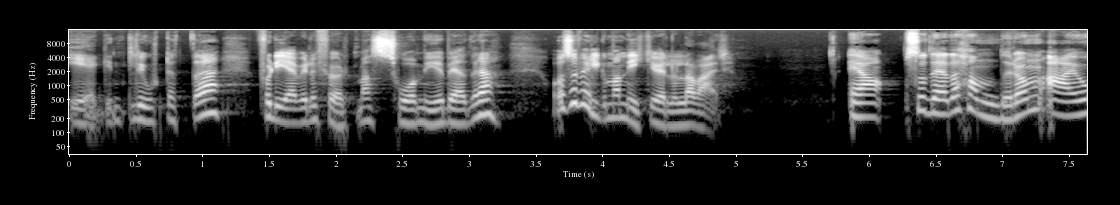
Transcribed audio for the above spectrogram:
egentlig gjort dette fordi jeg ville følt meg så mye bedre. Og så velger man likevel å la være. Ja, Så det det handler om, er jo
